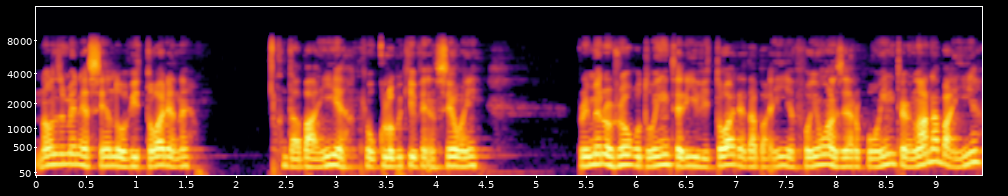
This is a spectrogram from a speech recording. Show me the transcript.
Não desmerecendo a vitória, né? Da Bahia, que é o clube que venceu aí Primeiro jogo do Inter e vitória da Bahia foi 1 a 0 pro Inter lá na Bahia.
